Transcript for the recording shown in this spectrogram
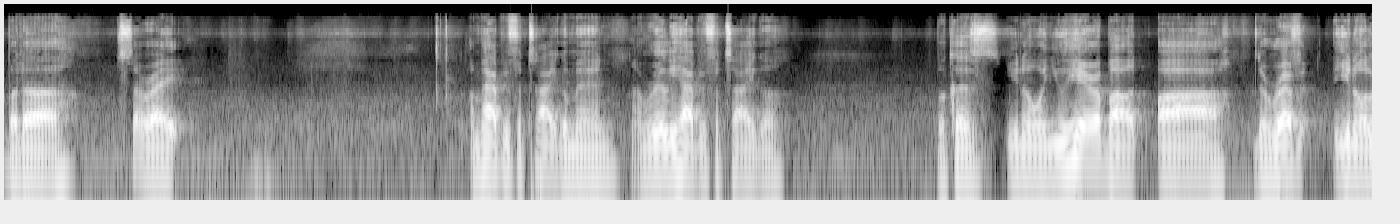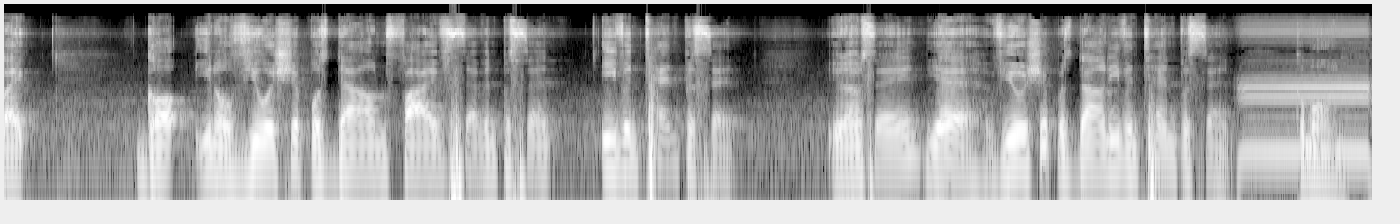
But uh it's alright. I'm happy for Tiger, man. I'm really happy for Tiger. Because you know when you hear about uh the rev you know like go you know viewership was down 5 7% even 10% you know what i'm saying? Yeah viewership was down even 10% come on.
